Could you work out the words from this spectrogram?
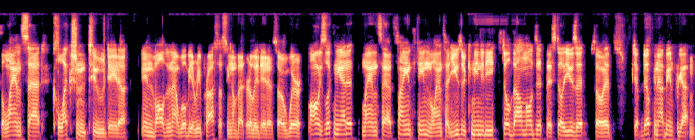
the Landsat collection 2 data. Involved in that will be a reprocessing of that early data. So we're always looking at it. Landsat science team, the Landsat user community still downloads it. They still use it. So it's definitely not being forgotten.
